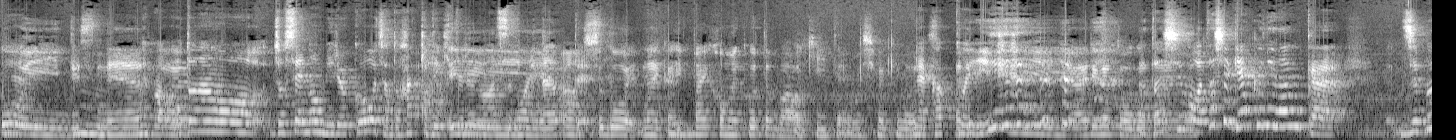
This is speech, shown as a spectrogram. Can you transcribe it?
多いですね、うん、やっぱ大人の女性の魅力をちゃんと発揮できてるのはすごいなって。すごい。なんかいっぱい褒め言葉を聞いて申し訳ないです、ね、かっこいい。いやありがとうございます。私も私は逆になんか自分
